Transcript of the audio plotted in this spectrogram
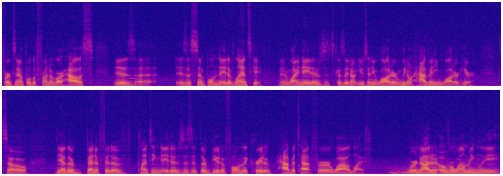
For example, the front of our house is a, is a simple native landscape. And why natives? It's because they don't use any water and we don't have any water here. So the other benefit of planting natives is that they're beautiful and they create a habitat for wildlife. We're not an overwhelmingly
